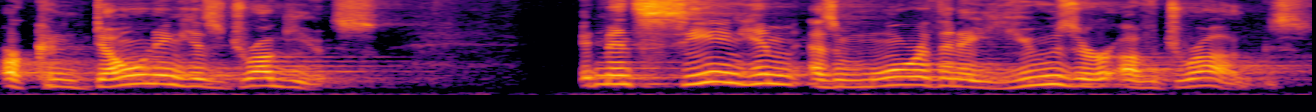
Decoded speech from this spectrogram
or condoning his drug use. It meant seeing him as more than a user of drugs.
